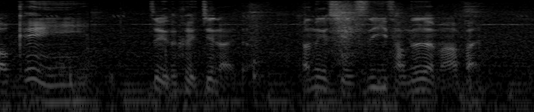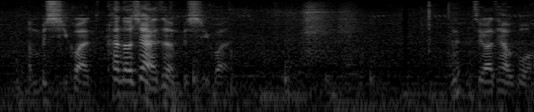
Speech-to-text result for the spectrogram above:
OK，这里都可以进来的。他那个显示异常真的很麻烦，很不习惯，看到现在还是很不习惯。这个要跳过，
